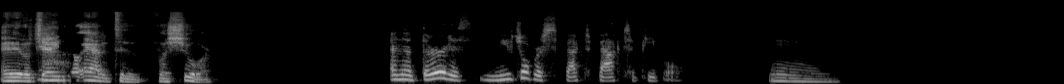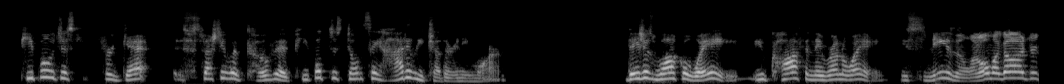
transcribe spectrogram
and it'll change yeah. your attitude for sure. And the third is mutual respect back to people. Mm people just forget, especially with COVID, people just don't say hi to each other anymore. They just walk away. You cough and they run away. You sneeze and like, oh my god, you're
